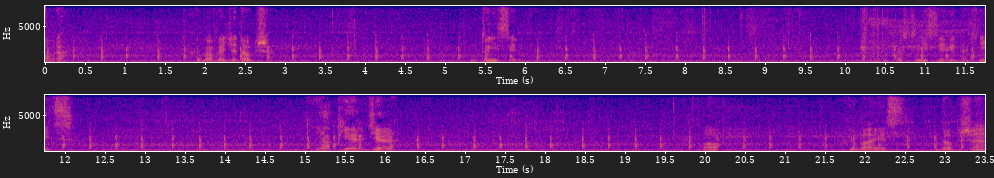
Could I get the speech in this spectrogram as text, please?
Dobra. Chyba będzie dobrze. No, tu nic nie widzę. Prostu nic nie widać, nic. Ja pierdzielę. O. Chyba jest dobrze.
